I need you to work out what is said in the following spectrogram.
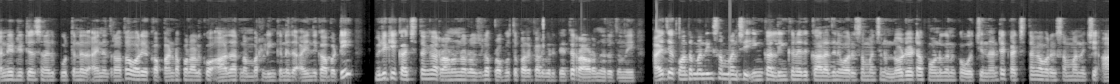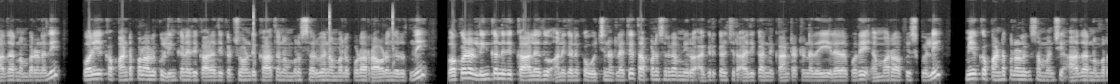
అన్ని డీటెయిల్స్ అనేది పూర్తి అయిన తర్వాత వారి యొక్క పంట పొలాలకు ఆధార్ నంబర్ లింక్ అనేది అయింది కాబట్టి వీరికి ఖచ్చితంగా రానున్న రోజుల్లో ప్రభుత్వ పథకాలు వీరికి అయితే రావడం జరుగుతుంది. అయితే కొంతమందికి సంబంధించి ఇంకా లింక్ అనేది కాలేదని వారికి సంబంధించిన నో డేటా ఫౌండ్ కనుక వచ్చిందంటే ఖచ్చితంగా వారికి సంబంధించి ఆధార్ నంబర్ అనేది వారి యొక్క పంట పొలాలకు లింక్ అనేది కాలేదు. ఇక్కడ చూడండి ఖాతా నంబర్ సర్వే నంబర్లు కూడా రావడం జరుగుతుంది. ఒకవేళ లింక్ అనేది కాలేదు అని కనుక వచ్చినట్లయితే తప్పనిసరిగా మీరు అగ్రికల్చర్ అధికారిని కాంటాక్ట్ అనేది అయ్యి లేకపోతే ఎంఆర్ఓ ఆఫీస్కి వెళ్ళి మీ యొక్క పంట పొలాలకు సంబంధించి ఆధార్ నంబర్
